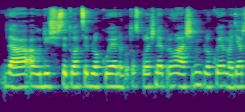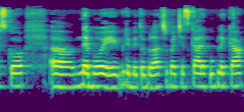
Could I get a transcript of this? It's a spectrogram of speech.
dá a když situaci blokuje nebo to společné prohlášení blokuje Maďarsko nebo i kdyby to byla třeba Česká republika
